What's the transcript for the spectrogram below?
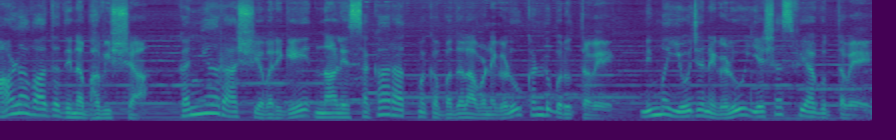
ಆಳವಾದ ದಿನ ಭವಿಷ್ಯ. ಕನ್ಯಾ ರಾಶಿಯವರಿಗೆ ನಾಳೆ ಸಕಾರಾತ್ಮಕ ಬದಲಾವಣೆಗಳು ಕಂಡುಬರುತ್ತವೆ. ನಿಮ್ಮ ಯೋಜನೆಗಳು ಯಶಸ್ವಿಯಾಗುತ್ತವೆ.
